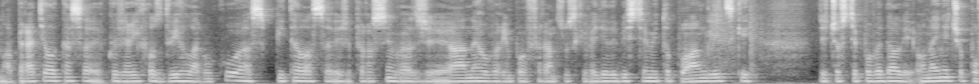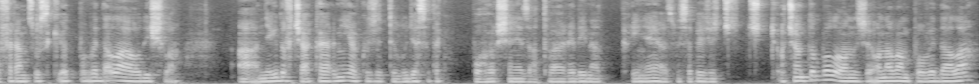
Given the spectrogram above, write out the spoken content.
No a priateľka sa akože rýchlo zdvihla ruku a spýtala sa, že prosím vás, že ja nehovorím po francúzsky, vedeli by ste mi to po anglicky? že čo ste povedali, ona jej niečo po francúzsky odpovedala a odišla. A niekto v čakárni, akože tí ľudia sa tak pohoršene zatvárili na, pri nej a sme sa pýtali, že č, č, o čom to bolo, on, že ona vám povedala,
